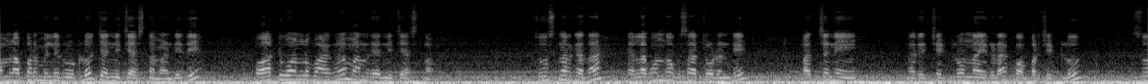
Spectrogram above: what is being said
అమలాపురం వెళ్ళే రూట్లో జర్నీ చేస్తామండి ఇది పార్ట్ వన్లో భాగంగా మనం జర్నీ చేస్తాం చూస్తున్నారు కదా? ఎలాగుందో ఒకసారి చూడండి. పచ్చని మరి చెట్లు ఉన్నాయి ఇక్కడ కొబ్బరి చెట్లు. సో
